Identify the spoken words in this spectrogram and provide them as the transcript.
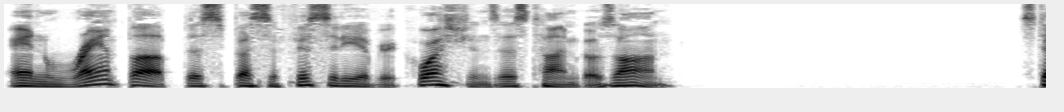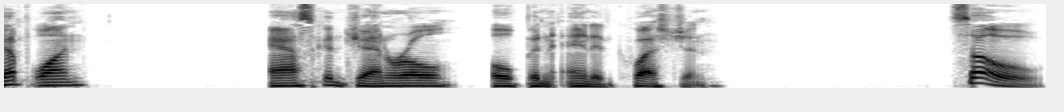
and ramp up the specificity of your questions as time goes on. Step one ask a general, open ended question. So,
